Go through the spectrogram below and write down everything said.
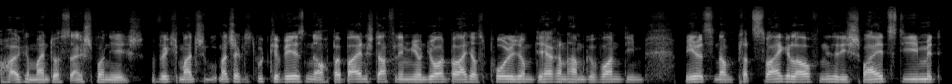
Auch allgemein, du hast es angesprochen, die wirklich mannschaftlich gut gewesen, auch bei beiden Staffeln im Juniorenbereich aufs Podium. Die Herren haben gewonnen, die Mädels sind auf Platz 2 gelaufen, hinter die Schweiz, die mit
